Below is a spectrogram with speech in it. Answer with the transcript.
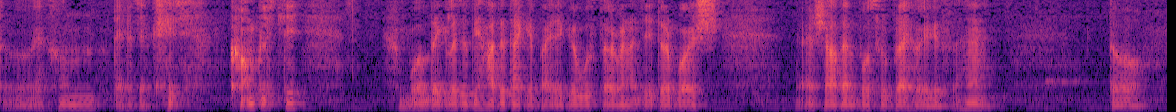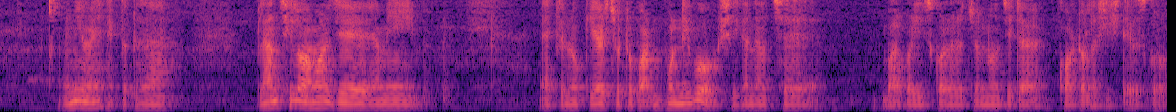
তো এখন দেখা যাক কমপ্লিটলি বলতে গেলে যদি হাতে থাকে, বাইরে কেউ বুঝতে পারবে না যে এটার বয়স সাত আট বছর প্রায় হয়ে গেছে হ্যাঁ? তো এনিওয়ে একটা প্ল্যান ছিল আমার যে আমি একটা নোকিয়ার ছোট বাটন ফোন নিব, সেখানে হচ্ছে বারবার ইউজ করার জন্য যেটা কলটলা সেটা ইউজ করব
